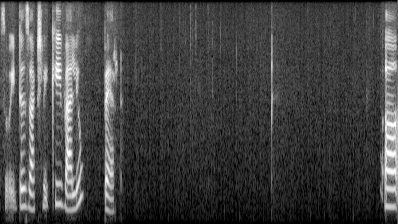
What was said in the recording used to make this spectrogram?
So it is actually key value paired. Uh,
